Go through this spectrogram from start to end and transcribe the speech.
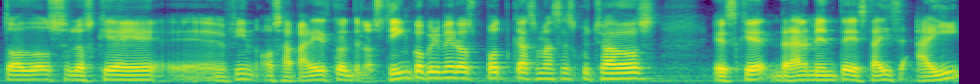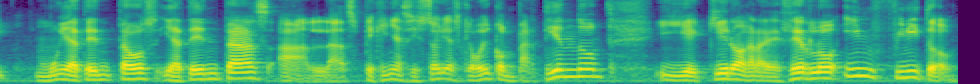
todos los que, eh, en fin, os aparezco entre los cinco primeros podcasts más escuchados, es que realmente estáis ahí muy atentos y atentas a las pequeñas historias que voy compartiendo y quiero agradecerlo infinito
